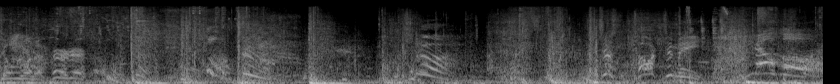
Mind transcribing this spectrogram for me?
Don't want to hurt her! Just talk to me! No more!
